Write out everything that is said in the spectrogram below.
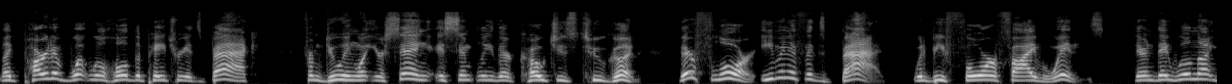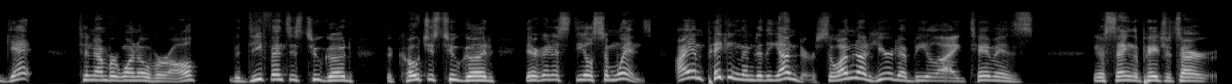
Like part of what will hold the Patriots back from doing what you're saying is simply their coach is too good. Their floor, even if it's bad, would be four or five wins. They're, they will not get to number one overall. The defense is too good. The coach is too good. They're going to steal some wins. I am picking them to the under. So I'm not here to be like Tim is you know, saying the Patriots are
